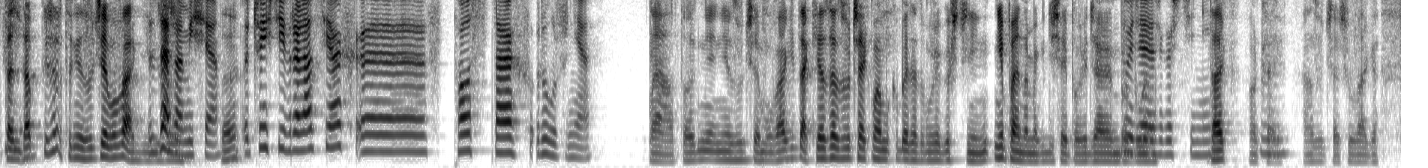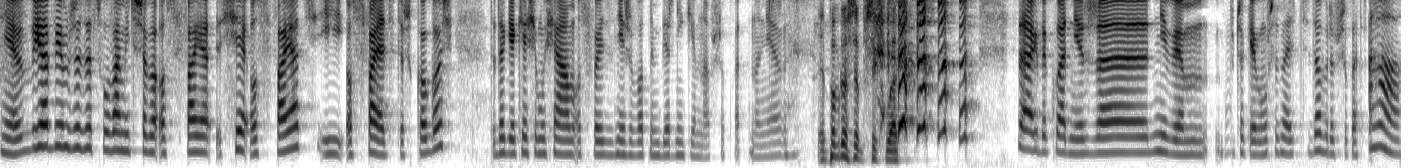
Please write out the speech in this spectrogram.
piszę- Stand-up piszesz? To nie zwróciłem uwagi. Zdarza mi się. Tak? Częściej w relacjach, e, w postach różnie. A, to nie, nie zwróciłem uwagi. Tak, ja zazwyczaj jak mam kobietę, to mówię gościni. Nie pamiętam jak dzisiaj powiedziałem, bo Powiedziałeś byłem... gościni. Tak? Okej, Mm. a zwróciłaś uwagę. Nie, ja wiem, że ze słowami trzeba oswaja się oswajać i oswajać też kogoś. To tak jak ja się musiałam oswoić z nieżywotnym biernikiem na przykład, no nie? E, Poproszę przykład. Tak, dokładnie, że nie wiem, poczekaj, muszę znaleźć dobry przykład. A,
